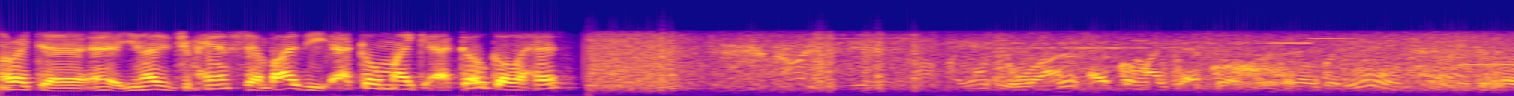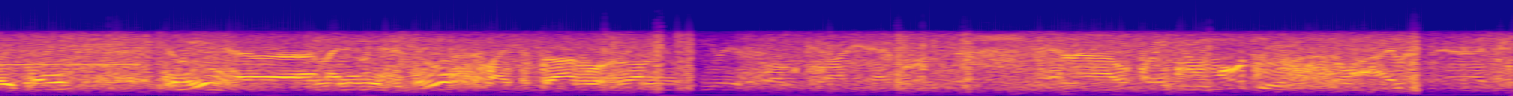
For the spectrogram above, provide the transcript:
All right, uh, uh, United Japan, stand by. The Echo Mike Echo, go ahead. Yankee 1, Echo Mike Echo. Very good evening. Thank you for returning to me. Uh, my name is Bill, Flight Bravo Romeo Fury from Charlie Airport. And uh, operating remotely from Ireland uh, to,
